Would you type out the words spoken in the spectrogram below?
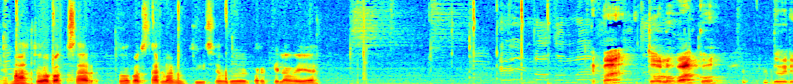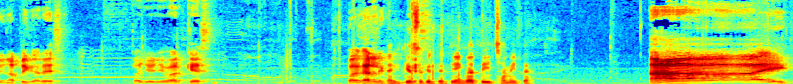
Es más, te voy a pasar, te voy a pasar la noticia, brother, para que la veas. Epa, todos los bancos deberían aplicar eso. Para yo llevar queso. Pagarle El queso que te tengo a ti, chamita. ¡Ay!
